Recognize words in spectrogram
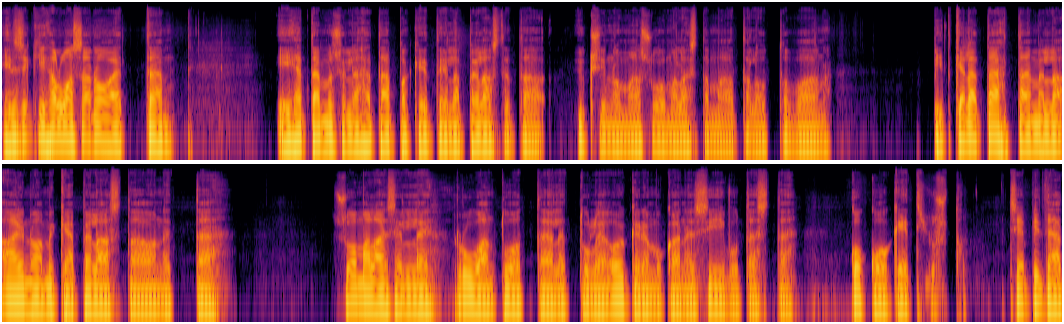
Ensinnäkin haluan sanoa, että eihän tämmöisillä hätäpaketeilla pelasteta yksinomaan suomalaista maataloutta, vaan pitkällä tähtäimellä ainoa mikä pelastaa on, että suomalaiselle ruoantuottajalle tulee oikeudenmukainen siivu tästä koko ketjusta. Se pitää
